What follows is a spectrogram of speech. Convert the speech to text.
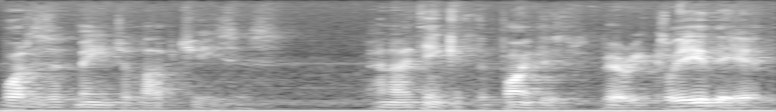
what does it mean to love Jesus? And I think the point is very clear there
